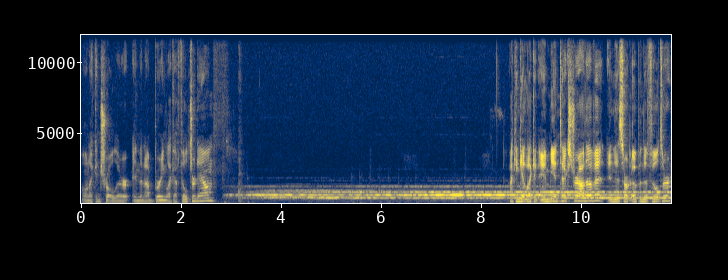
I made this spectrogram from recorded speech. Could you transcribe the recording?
on a controller, and then I bring like a filter down. I can get like an ambient texture out of it and then start open the filter.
